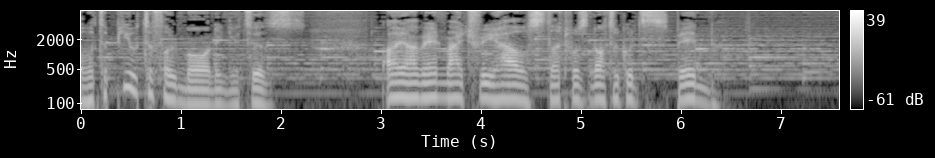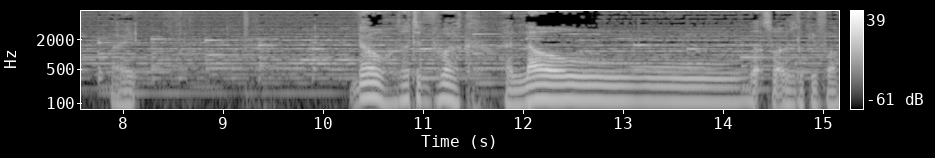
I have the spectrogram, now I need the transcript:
what a beautiful morning it is. I am in my treehouse. That was not a good spin. Wait. No, that didn't work. Hello. That's what I was looking for.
